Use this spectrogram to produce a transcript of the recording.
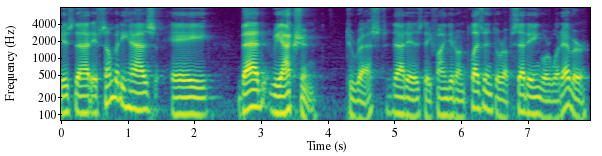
is that if somebody has a bad reaction to rest, that is, they find it unpleasant or upsetting or whatever,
